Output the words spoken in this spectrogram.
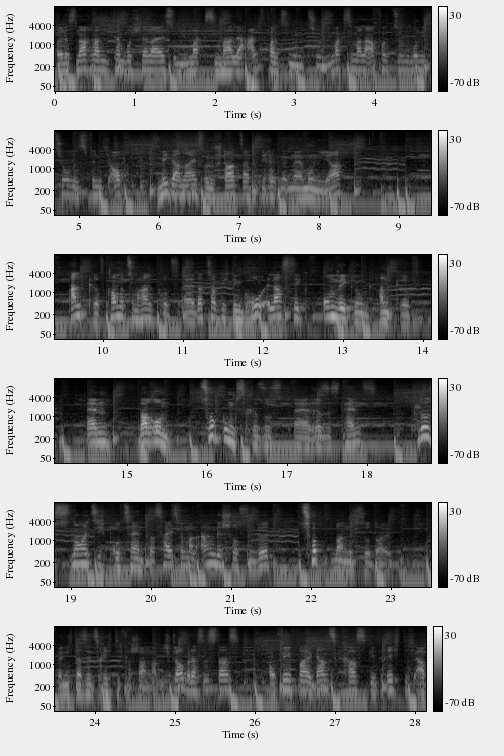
weil das Nachladetempo schneller ist und die maximale Anfangsmunition. Die maximale Anfangsmunition ist, finde ich, auch mega nice, weil du startest einfach direkt mit mehr Muni, ja? Handgriff, kommen wir zum Handgriff. Äh, da zocke ich den Gro Elastic Umwicklung Handgriff. Ähm, warum? Zuckungsresistenz äh, plus 90%. Das heißt, wenn man angeschossen wird, zuckt man nicht so doll. Wenn ich das jetzt richtig verstanden habe. Ich glaube, das ist das. Auf jeden Fall ganz krass, geht richtig ab.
